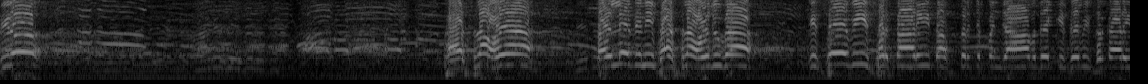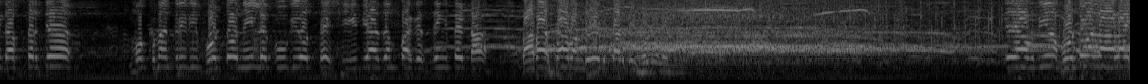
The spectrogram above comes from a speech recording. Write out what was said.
ਵੀਰੋ ਫੈਸਲਾ ਹੋਇਆ। ਪਹਿਲੇ ਦਿਨ ਹੀ ਫੈਸਲਾ ਹੋ ਜਾਊਗਾ। ਕਿਸੇ ਵੀ ਸਰਕਾਰੀ ਦਫ਼ਤਰ 'ਚ, ਪੰਜਾਬ ਦੇ ਕਿਸੇ ਵੀ ਸਰਕਾਰੀ ਦਫ਼ਤਰ 'ਚ ਮੁੱਖ ਮੰਤਰੀ ਦੀ ਫੋਟੋ ਨਹੀਂ ਲੱਗੂਗੀ। ਉੱਥੇ ਸ਼ਹੀਦ ਆਜ਼ਮ ਭਗਤ ਸਿੰਘ ਤੇ ਬਾਬਾ ਸਾਹਿਬ ਅੰਬੇਦਕਰ ਦੀ ਫੋਟੋ ਲੱਗੂਗੀ। ਇਹ ਆਪਦੀਆਂ ਫੋਟੋਆਂ ਲਾ ਲਾਈ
